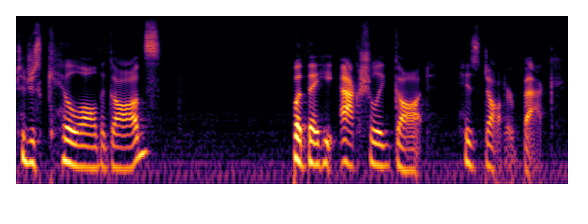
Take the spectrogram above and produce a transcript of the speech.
to just kill all the gods but that he actually got his daughter back.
